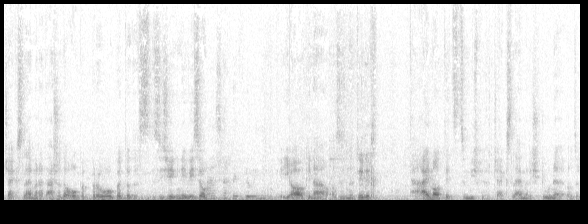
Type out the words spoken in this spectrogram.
Jack Slammer hat auch schon da oben probt oder es, es ist irgendwie wie so, Also ein bisschen ja, genau. Also natürlich, die Heimat jetzt zum Beispiel von Jack Slammer ist unten, oder,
